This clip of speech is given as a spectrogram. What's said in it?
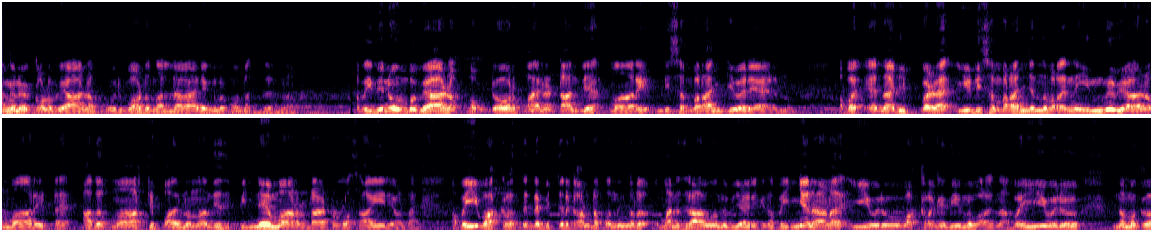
അങ്ങനെയൊക്കെയുള്ള വ്യാഴം ഒരുപാട് നല്ല കാര്യങ്ങൾ കൊണ്ടുത്തരുന്നതാണ്. അപ്പോൾ ഇതിനു മുമ്പ് വ്യാഴം ഒക്ടോബർ പതിനെട്ടാം തീയതി മാറി ഡിസംബർ അഞ്ച് വരെ ആയിരുന്നു അപ്പോൾ എന്നാൽ ഇപ്പോഴ് ഈ ഡിസംബർ അഞ്ചെന്ന് പറയുന്ന ഇന്ന് വ്യാഴം മാറിയിട്ട് അത് മാർച്ച് പതിനൊന്നാം തീയതി പിന്നെ മാറേണ്ടതായിട്ടുള്ള സാഹചര്യമുണ്ട്. അപ്പോൾ ഈ വക്രത്തിന്റെ പിക്ചർ കണ്ടപ്പോൾ നിങ്ങൾ മനസ്സിലാകുമെന്ന് വിചാരിക്കുന്നു. അപ്പോൾ ഇങ്ങനെയാണ് ഈ ഒരു വക്രഗതി എന്ന് പറയുന്നത്. അപ്പോൾ ഈ ഒരു നമുക്ക്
